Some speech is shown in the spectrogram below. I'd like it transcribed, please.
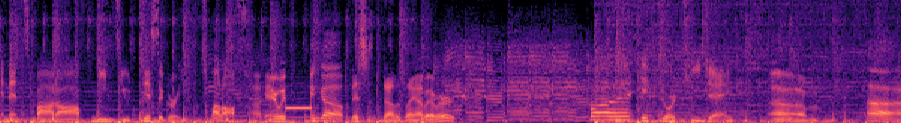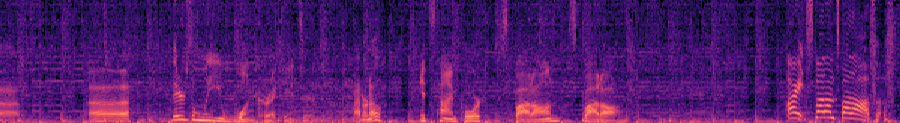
And then spot off means you disagree. Spot off. Oh, here we f***ing go. This is the dumbest thing I've ever heard. But if you're TJ, Um, uh, uh, there's only one correct answer. I don't know. It's time for spot on, spot off. All right, spot on, spot off.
